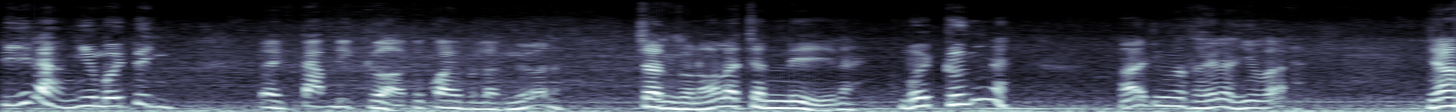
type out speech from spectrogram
tí nào như mới tinh. Đây, tạm đi cửa, tôi quay một lần nữa này. Chân của nó là chân nỉ này, mới cứng này. Đấy, chúng ta thấy là như vậy. Nhá.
